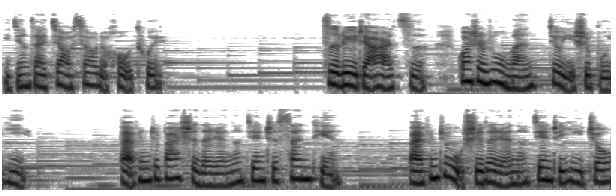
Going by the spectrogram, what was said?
已经在叫嚣着后退。自律这二字，光是入门就已是不易。百分之八十的人能坚持三天，百分之五十的人能坚持一周，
